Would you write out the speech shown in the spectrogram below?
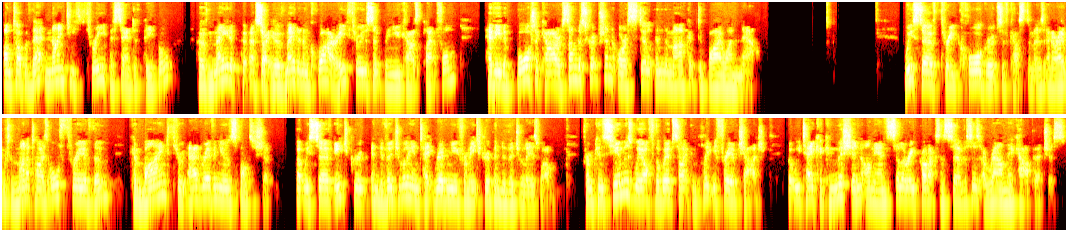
On top of that, 93% of people who have made a uh, sorry who have made an inquiry through the Simply New Cars platform have either bought a car of some description or are still in the market to buy one now. We serve three core groups of customers and are able to monetize all three of them combined through ad revenue and sponsorship, but we serve each group individually and take revenue from each group individually as well. From consumers, we offer the website completely free of charge, but we take a commission on the ancillary products and services around their car purchase.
